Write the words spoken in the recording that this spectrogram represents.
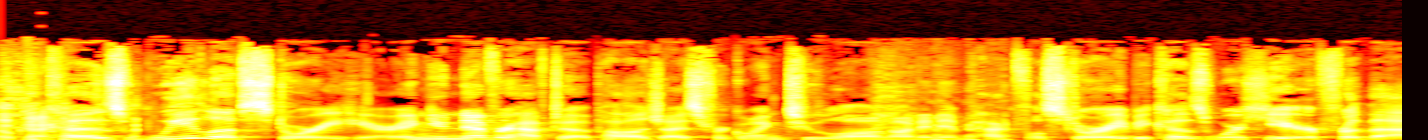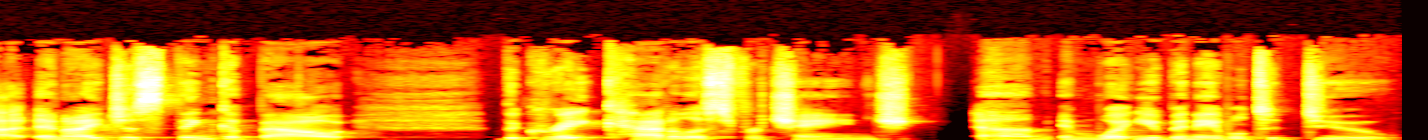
Okay. Because we love story here and you never have to apologize for going too long on an impactful story because we're here for that. And I just think about the great catalyst for change um, and what you've been able to do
